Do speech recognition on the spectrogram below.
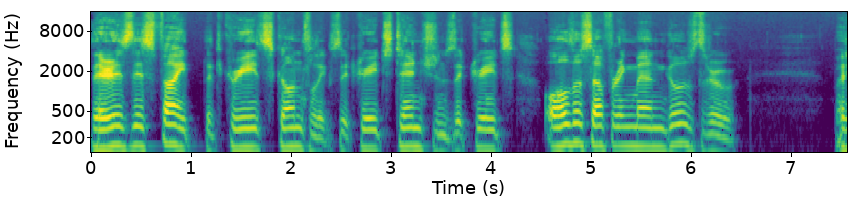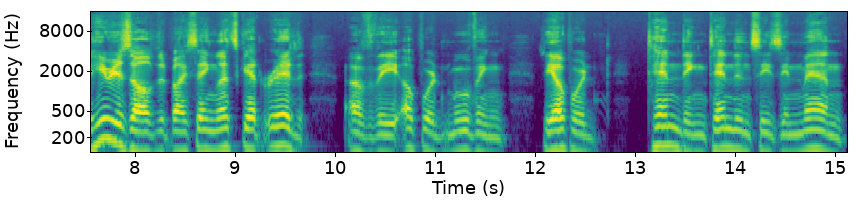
There is this fight that creates conflicts, that creates tensions, that creates all the suffering man goes through. But he resolved it by saying, let's get rid of the upward moving, the upward tending tendencies in man,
